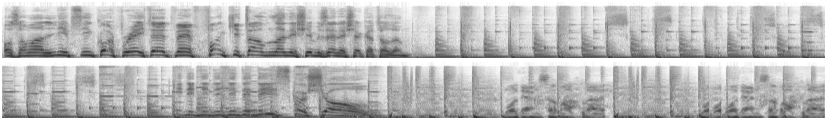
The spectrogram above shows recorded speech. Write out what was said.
O zaman Lips Incorporated ve Funky Town'la neşemize neşe katalım. Disco show. Modern Sabahlar Bo- Modern Sabahlar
